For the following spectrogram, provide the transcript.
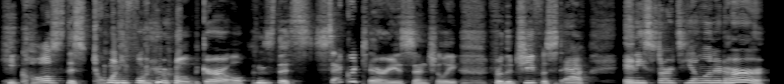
He calls this 24 year old girl, who's this secretary essentially for the chief of staff, and he starts yelling at her.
